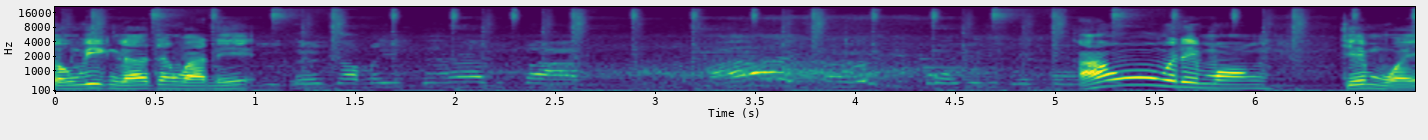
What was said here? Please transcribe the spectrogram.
ต้องวิ่งแล้วจังหวะนี้ ยูเทิร์นกลับมาอีกแค่ห้าสิบบาทไปกูแล้วกี่โมงกูสิบเอ็ดโมงเอาไม่ได้มองเจ๊หมวย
